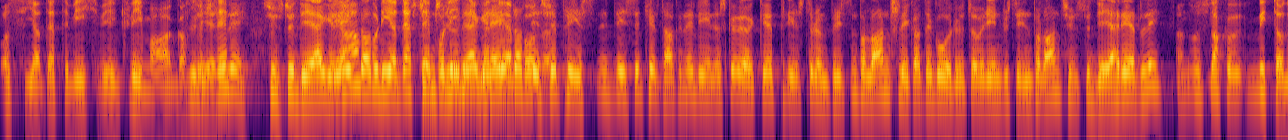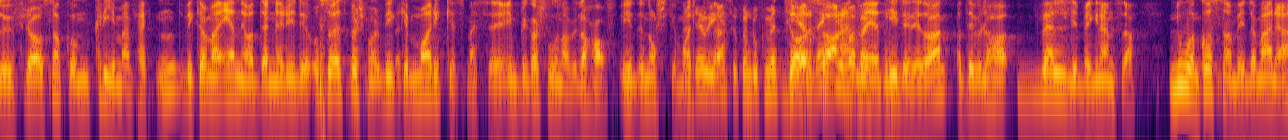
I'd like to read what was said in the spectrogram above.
å si at dette vil ikke vil klimagassutslipp. Syns du det er greit, Ja, at dette er på du det er med greit det at disse, pris, disse tiltakene dine skal øke pris, strømprisen på land, slik at det går utover industrien på land? Syns du det er redelig? Ja, Nå snakker, bytter du fra å snakke om klimaeffekten, vi kan være enige om at den er ryddig, og så er spørsmålet hvilke markedsmessige implikasjoner vil det ha i det norske Men det er jo ingen som kan dokumentere da den sa NVE tidligere i dag at det vil ha veldig begrensa. Noen kostnader vil det være,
